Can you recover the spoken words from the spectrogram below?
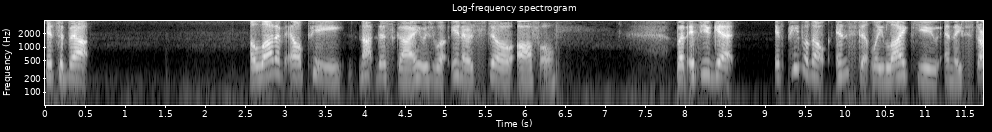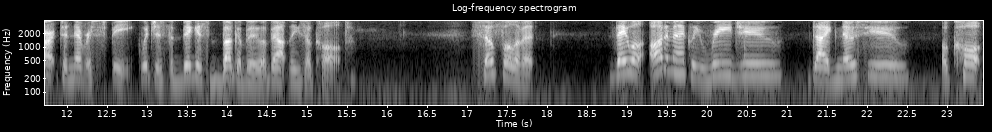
It's about a lot of LP, not this guy, he was, well, you know, still awful. But if you get, if people don't instantly like you and they start to never speak, which is the biggest bugaboo about these occult, so full of it, they will automatically read you, diagnose you, occult,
